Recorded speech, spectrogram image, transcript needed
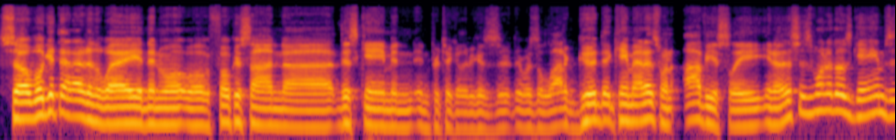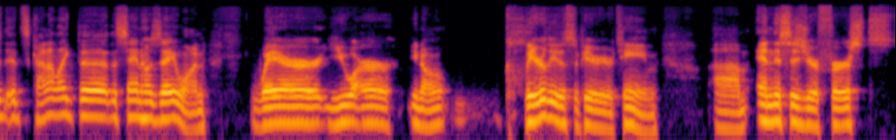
So we'll get that out of the way, and then we'll, we'll focus on uh, this game in, in particular because there, there, was a lot of good that came out of us. When obviously, you know, this is one of those games. It's kind of like the the San Jose one, where you are, you know, clearly the superior team, um, and this is your first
